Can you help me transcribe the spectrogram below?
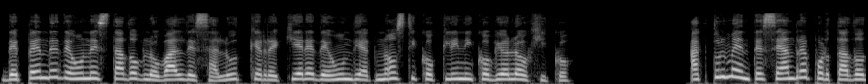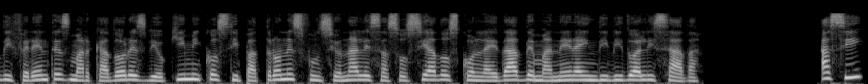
depende de un estado global de salud que requiere de un diagnóstico clínico biológico. Actualmente se han reportado diferentes marcadores bioquímicos y patrones funcionales asociados con la edad de manera individualizada. Así,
